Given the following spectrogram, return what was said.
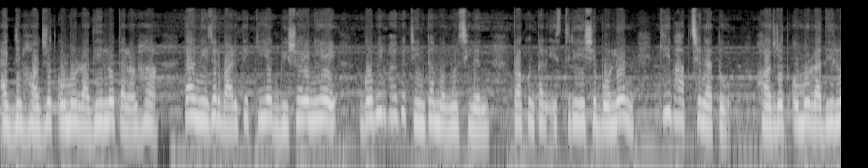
একদিন হজরত ওমর রাদিউল্ল তালানহা তার নিজের বাড়িতে কি এক বিষয় নিয়ে গভীরভাবে চিন্তামগ্ন ছিলেন। তখন তার স্ত্রী এসে বললেন, কি ভাবছেন এত? হজরত ওমর রাদিউল্ল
